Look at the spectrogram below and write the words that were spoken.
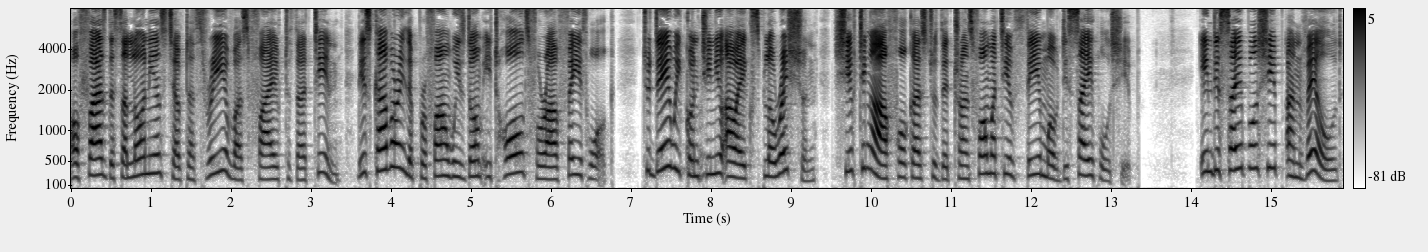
of 1 Thessalonians chapter 3 verse 5 to 13, discovering the profound wisdom it holds for our faith walk. Today we continue our exploration, shifting our focus to the transformative theme of discipleship. In Discipleship Unveiled,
